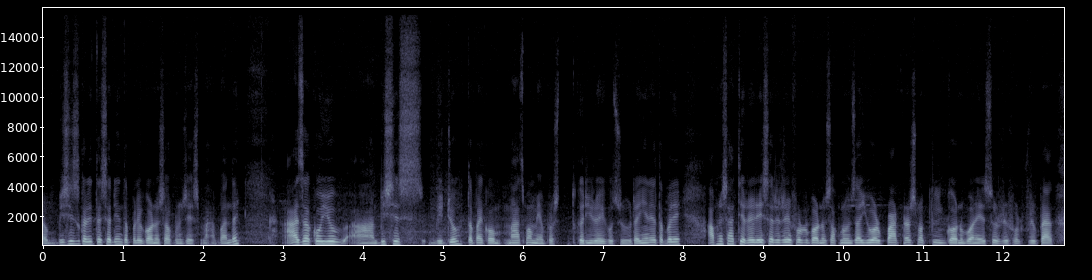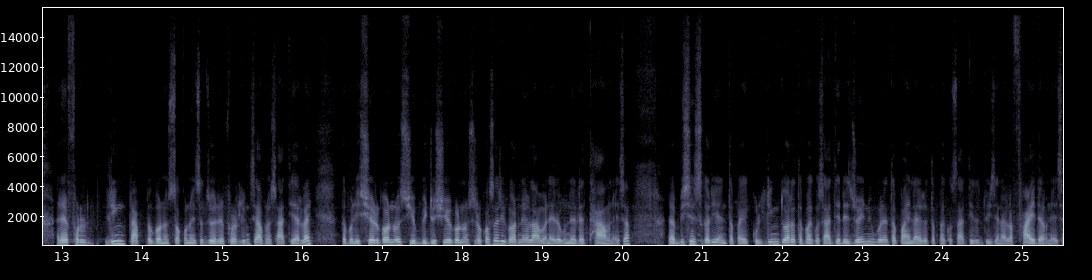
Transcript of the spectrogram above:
र विशेष गरी त्यसरी नै तपाईँले गर्न सक्नुहुन्छ यसमा। भन्दै आजको यो विशेष भिडियो तपाईँको माझमा म यहाँ प्रस्तुत गरिरहेको छु। र यहाँनिर तपाईँले आफ्नो साथीहरूले यसरी रेफर गर्न सक्नुहुन्छ युवर पार्टनर्समा क्लिक गर्नुभयो भने यसो रेफर फ्री प्रा रेफर लिङ्क प्राप्त गर्न सक्नुहुनेछ। जो रेफर लिङ्क चाहिँ आफ्नो साथीहरूलाई तपाईँले सेयर गर्नुहोस् यो भिडियो सेयर गर्नुहोस् र कसरी गर्ने होला भनेर उनीहरूले थाहा हुनेछ। र विशेष गरी अनि तपाईँको लिङ्कद्वारा तपाईँको साथीहरूले जोइनिङ भने तपाईँलाई र तपाईँको साथीले दुईजनालाई फाइदा हुनेछ।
